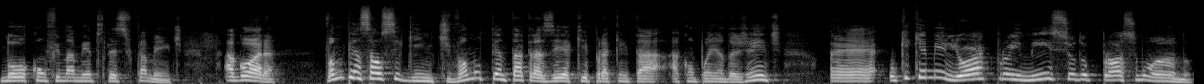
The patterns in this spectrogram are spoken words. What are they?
no confinamento especificamente. Agora, vamos pensar o seguinte, vamos tentar trazer aqui para quem está acompanhando a gente é, o que, que é melhor para o início do próximo ano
